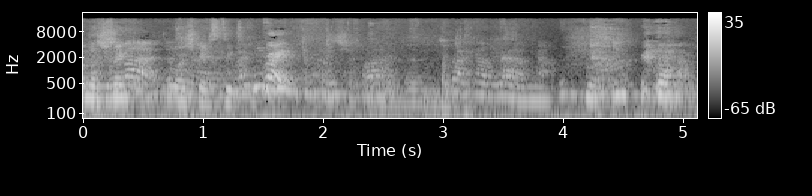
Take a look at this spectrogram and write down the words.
Unless you make in which case it's easy. right. Sprout calories don't count.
